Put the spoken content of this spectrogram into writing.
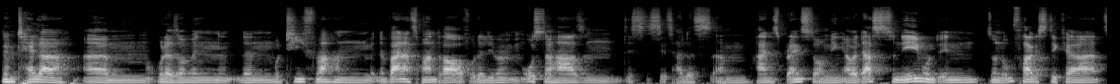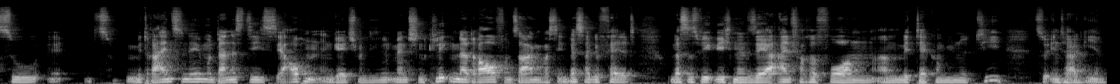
einem Teller ähm, oder sollen wir ein, Motiv machen mit einem Weihnachtsmann drauf oder lieber mit einem Osterhasen. Das ist jetzt alles ähm, reines Brainstorming. Aber das zu nehmen und in so einen Umfragesticker zu, zu, mit reinzunehmen und dann ist dies ja auch ein Engagement. Die Menschen klicken da drauf und sagen, was ihnen besser gefällt. Und das ist wirklich eine sehr einfache Form, ähm, mit der Community zu interagieren.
